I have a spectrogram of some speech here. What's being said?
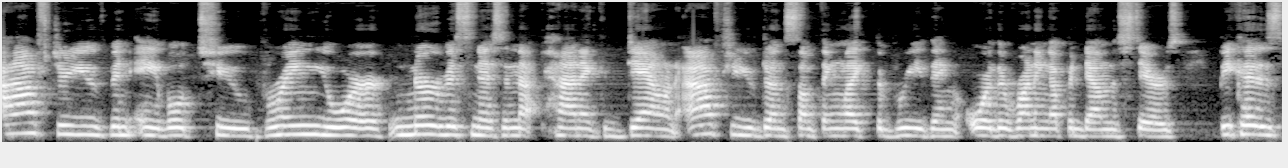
after you've been able to bring your nervousness and that panic down, after you've done something like the breathing or the running up and down the stairs because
